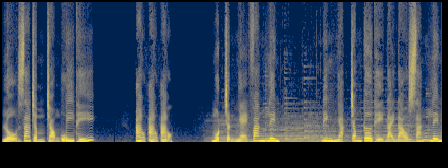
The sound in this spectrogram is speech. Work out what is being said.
Lộ ra trầm trọng uy thế. Ao ao ao. Một trận nhẹ vang lên. Đinh nhạc trong cơ thể đại đảo sáng lên.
